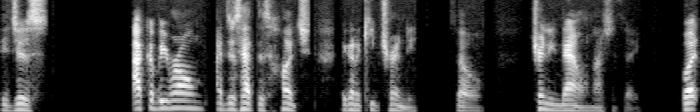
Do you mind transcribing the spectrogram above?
it just I could be wrong. I just had this hunch they're gonna keep trending. So trending down, I should say. But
